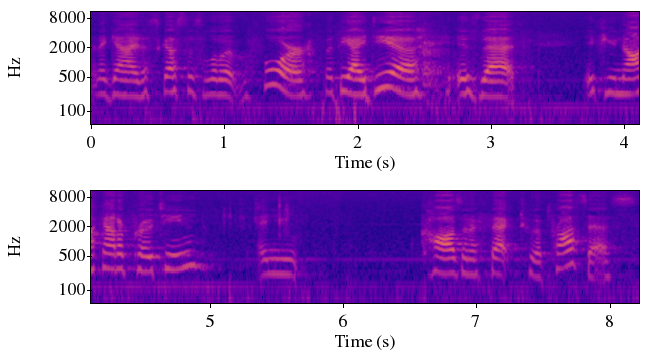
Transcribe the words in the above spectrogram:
And again, I discussed this a little bit before, but the idea is that if you knock out a protein and you cause an effect to a process,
